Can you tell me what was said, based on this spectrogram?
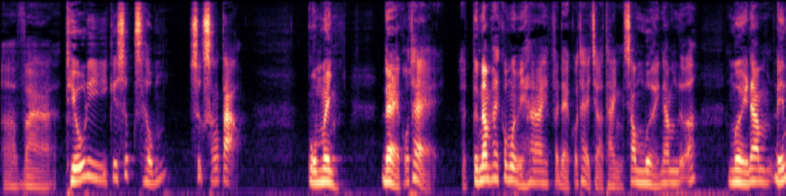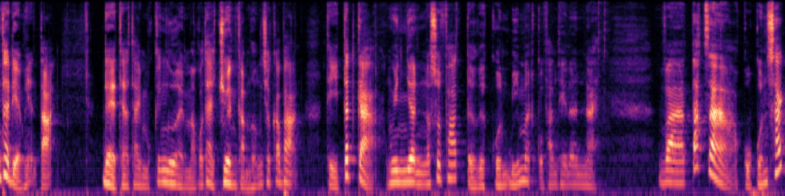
à, và thiếu đi cái sức sống, sức sáng tạo của mình để có thể, từ năm 2012 và để có thể trở thành sau 10 năm nữa 10 năm đến thời điểm hiện tại, để trở thành một cái người mà có thể truyền cảm hứng cho các bạn thì tất cả nguyên nhân nó xuất phát từ cái cuốn bí mật của Phan Thiên Ân này. Và tác giả của cuốn sách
